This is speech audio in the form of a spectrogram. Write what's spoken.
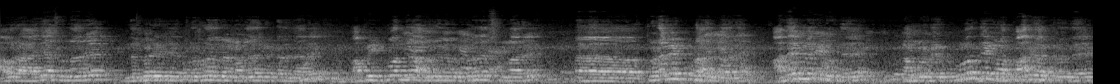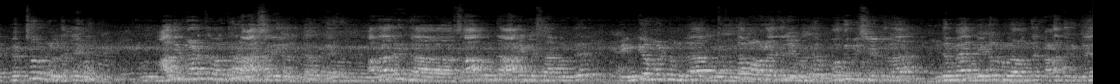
அவர் ஐயா சொன்னார் இந்த மாதிரி பிறந்தவர்கள் நல்லது கேட்டிருந்தாரு அப்போ இப்போ வந்து அவர் பிறந்த சொன்னார் தொடவே கூடாதுன்னாரு. அதே மாதிரி அதுக்கு அடுத்து வந்து ஆசிரியர் இருக்காரு. அதாவது இந்த சார் வந்து ஆரோக்கிய சார் வந்து இங்க மட்டும் இல்லை மொத்த மாநிலத்திலேயே வந்து பொது விஷயத்துல இந்த மாதிரி நிகழ்வுகளை வந்து கலந்துக்கிட்டு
